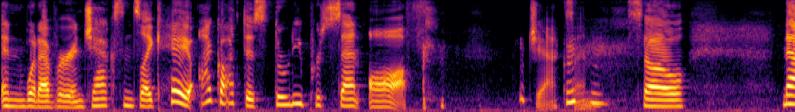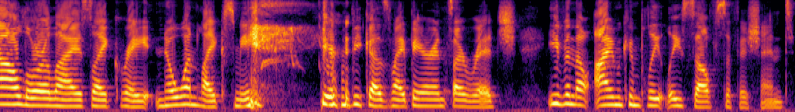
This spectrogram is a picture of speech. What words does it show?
and whatever. And Jackson's like, hey, I got this 30% off. Jackson. so now Lorelai's like, great, no one likes me here because my parents are rich, even though I'm completely self sufficient,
